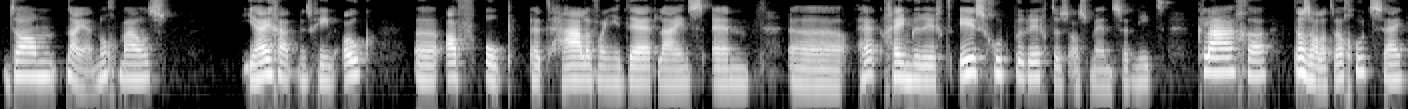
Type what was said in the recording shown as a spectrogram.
dan, nou ja, nogmaals, jij gaat misschien ook uh, af op het halen van je deadlines. En uh, geen bericht is goed bericht. Dus als mensen niet klagen, dan zal het wel goed zijn.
